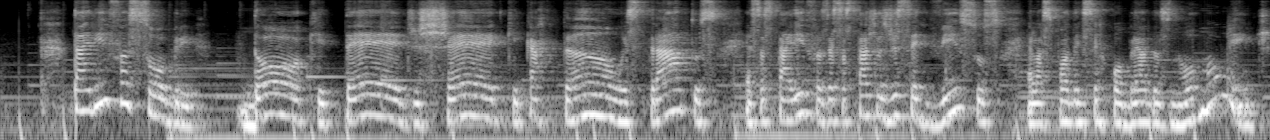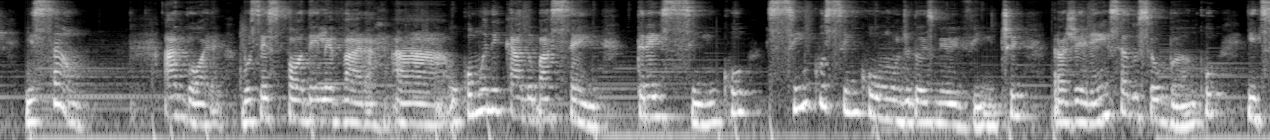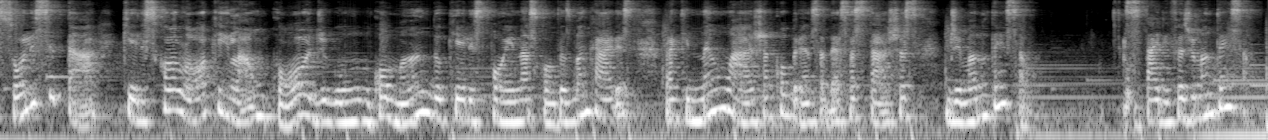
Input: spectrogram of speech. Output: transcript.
Tarifas sobre DOC, TED, cheque, cartão, extratos, essas tarifas, essas taxas de serviços, elas podem ser cobradas normalmente e são. Agora, vocês podem levar a, a, o comunicado Bacen 35551 de 2020 para a gerência do seu banco e solicitar que eles coloquem lá um código, um comando que eles põem nas contas bancárias para que não haja cobrança dessas taxas de manutenção, as tarifas de manutenção.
